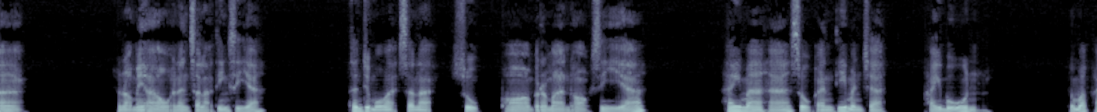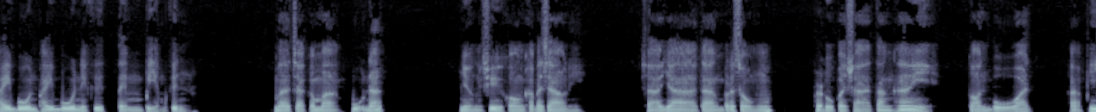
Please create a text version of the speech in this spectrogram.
มาก เราไม่เอาอันนั้นสละทิ้งเสีย ท่านจะบอกว่าสละสุขพอประมาณออกเสีย ให้มาหาสุขอันที่มันจะ ไพ่บูนคำว่าไพ่บูนไพ่บูนเนี่ยคือเต็มเปี่ยมขึ้น มาจากคำว่าปูนะอย่างชื่อของข้าพเจ้านี่ฉายาทางประสงค์ พระอุปชาตั้งให้ ตอนบวชอภิ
